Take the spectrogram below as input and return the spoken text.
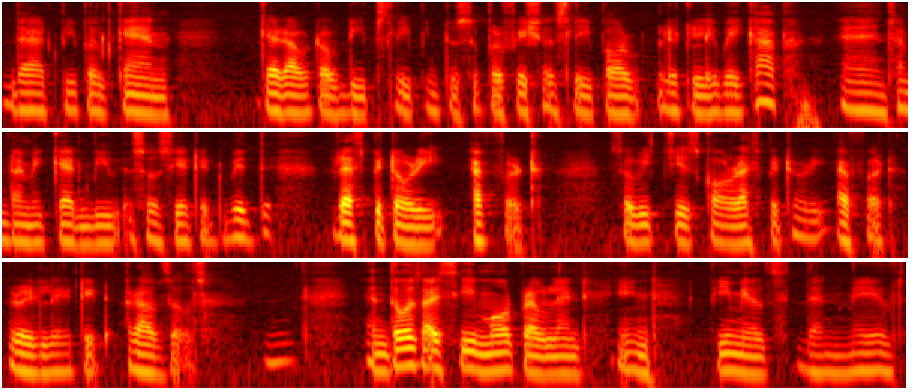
that people can get out of deep sleep into superficial sleep or literally wake up and sometimes it can be associated with respiratory effort so which is called respiratory effort related arousals. And those i see more prevalent in females than males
